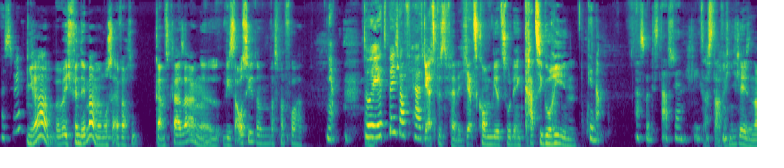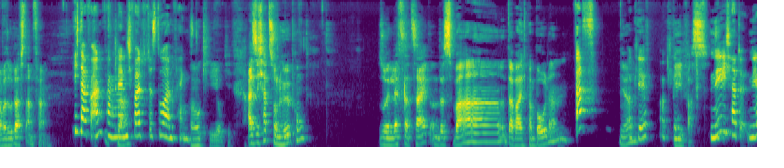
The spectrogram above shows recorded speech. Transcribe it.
Weißt du wie? Ja, aber ich finde immer, man muss einfach ganz klar sagen, äh, wie es aussieht und was man vorhat. Ja. So, jetzt bin ich auch fertig. Jetzt bist du fertig. Jetzt kommen wir zu den Kategorien. Genau. Achso, das darfst du ja nicht lesen. Das darf ich nicht lesen, aber du darfst anfangen. Ich darf anfangen, Klar. denn ich wollte, dass du anfängst. Okay, okay. Also ich hatte so einen Höhepunkt, so in letzter Zeit, und das war, da war ich beim Bouldern. Was? Ja. Okay, okay. Wie, was? Nee, ich hatte, nee,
